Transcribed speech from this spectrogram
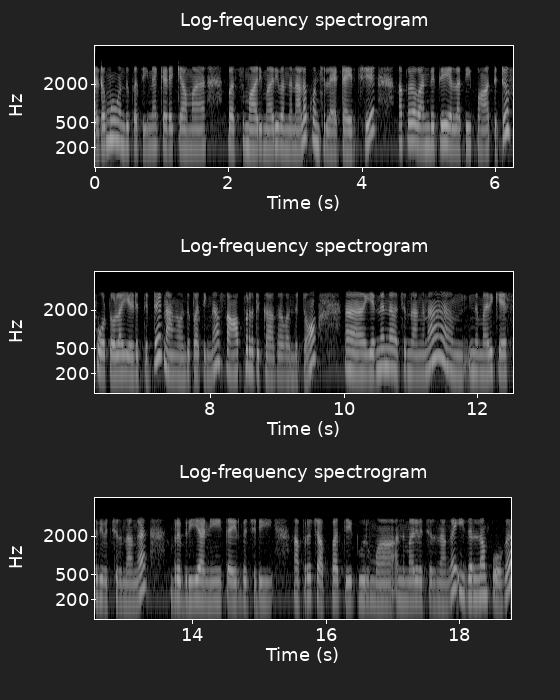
இடமும் வந்து பார்த்திங்கன்னா கிடைக்காம பஸ் மாறி மாறி வந்தனால கொஞ்சம் லேட் ஆயிடுச்சு அப்புறம் வந்துட்டு எல்லாத்தையும் பார்த்துட்டு ஃபோட்டோலாம் எடுத்துட்டு நாங்கள் வந்து பார்த்திங்கன்னா சாப்பிட்றதுக்காக வந்துட்டோம். என்னென்ன வச்சுருந்தாங்கன்னா இந்த மாதிரி கேசரி வச்சுருந்தாங்க. அப்புறம் பிரியாணி தயிர் பச்சடி அப்புறம் சப்பாத்தி குருமா அந்த மாதிரி வச்சுருந்தாங்க. இதெல்லாம் போக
